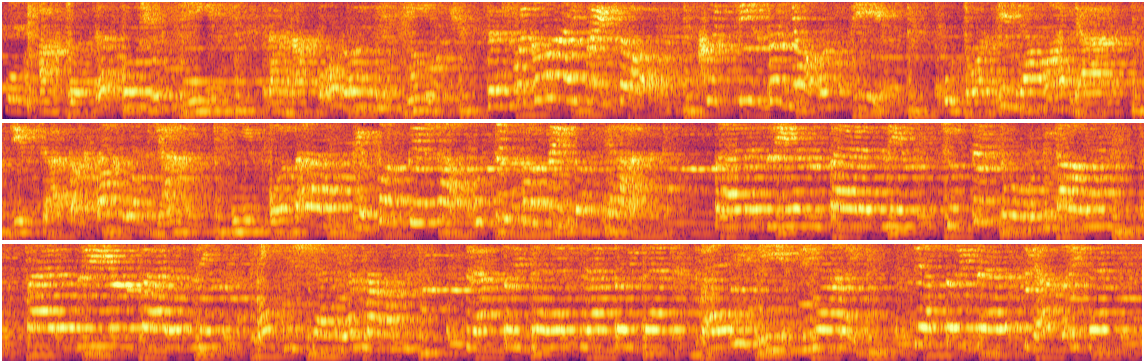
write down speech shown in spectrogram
Коло. А хто це в кожу сів, там на порозі сі. Це ж Миколай прийшов, хочі ж до нього всі. У торбі для малят, дівчаток та хлоп'ят, ніс подарунки поспішав, пустив ходи до свят.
